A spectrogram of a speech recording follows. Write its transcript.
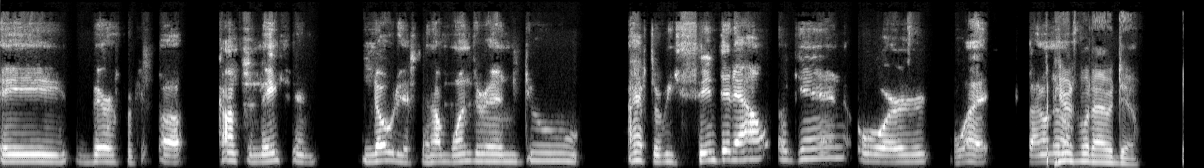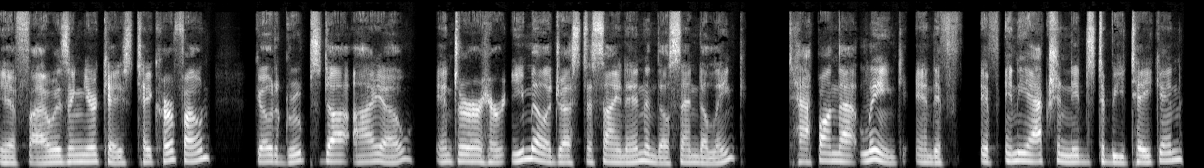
a verification uh, confirmation notice. And I'm wondering, do I have to resend it out again or what? I don't know. Here's what I would do. If I was in your case, take her phone, go to groups.io, enter her email address to sign in, and they'll send a link. Tap on that link, and if if any action needs to be taken,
